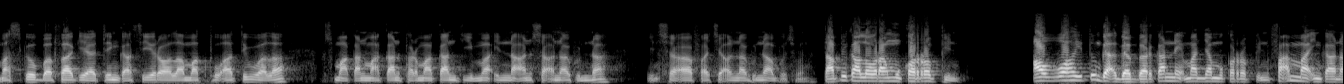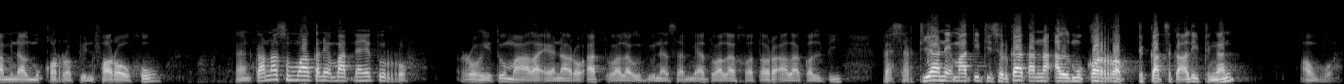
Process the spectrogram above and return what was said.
masku bafagiatin kasira la maktuati wala makan-makan bermakan jima inna ansa'na guna insya'a faja'alna guna Tapi kalau orang mukorrobin Allah itu enggak gambarkan nikmatnya mukorrobin. Fa'amma ingkana minal mukorrobin farohu. Dan karena semua kenikmatnya itu roh. Roh itu malah enaroat wala uduna samiat wala khotor ala kolbi basar. Dia nikmati di surga karena al mukorrob dekat sekali dengan Allah.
